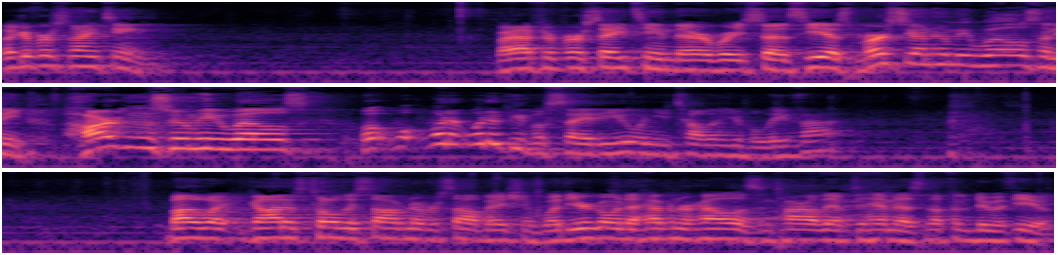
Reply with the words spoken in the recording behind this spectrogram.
Look at verse 19. Right after verse 18, there, where he says, He has mercy on whom he wills and he hardens whom he wills. What, what, what do people say to you when you tell them you believe that? By the way, God is totally sovereign over salvation. Whether you're going to heaven or hell is entirely up to Him. It has nothing to do with you.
